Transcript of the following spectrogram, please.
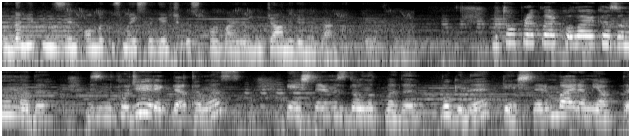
Buradan hepinizin 19 Mayıs'ta Gençlik ve Spor Bayramı'nı canı gönülden kutluyorum. Bu topraklar kolay kazanılmadı. Bizim koca yürekli atamız gençlerimizi de unutmadı. Bugünü gençlerin bayramı yaptı.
